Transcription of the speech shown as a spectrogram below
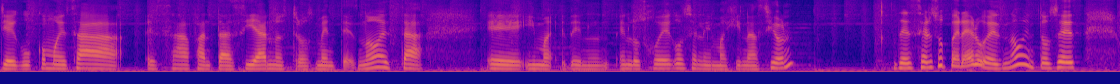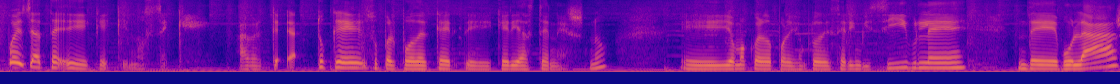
llegó como esa, esa fantasía a nuestras mentes, ¿no? Esta eh, en, los juegos, en la imaginación de ser superhéroes, ¿no? Entonces, pues ya te, eh, que, no sé qué. A ver, ¿tú qué superpoder que, eh, querías tener, no? Yo me acuerdo, por ejemplo, de ser invisible, de volar,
